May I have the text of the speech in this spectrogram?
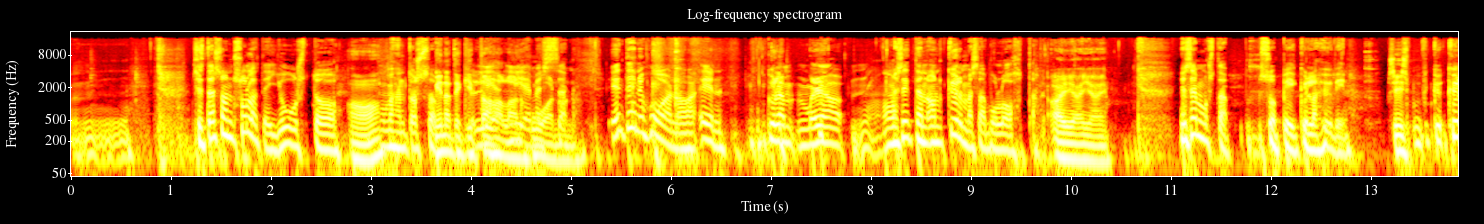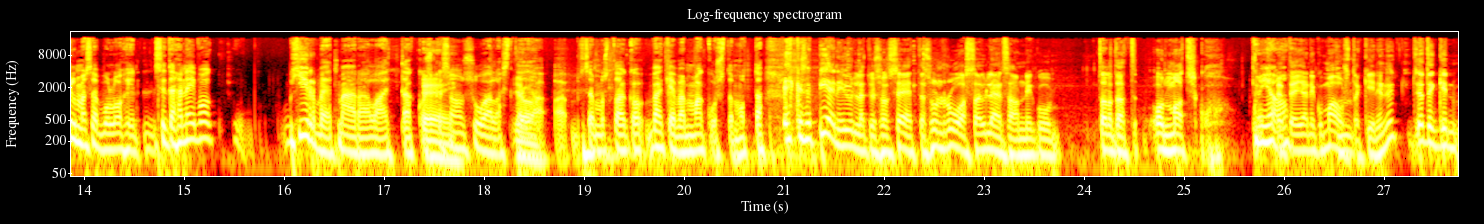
Mm, siis tässä on sulatejuustoa. Oo. Vähän tuossa Minä tekin tahallaan liemessä. huonon. En tehnyt huonoa, en. Kyllä, ja mm, sitten on kylmäsavulohta. Ai, ai, ai. Ja semmoista sopii kyllä hyvin. Siis Ky- kylmäsavulohi, sitähän ei voi hirveät määrää laittaa, koska Ei. se on suolasta Joo. ja semmoista aika väkevän makusta, mutta Ehkä se pieni yllätys on se, että sun ruoassa yleensä on niinku, sanotaan, että on matsku. Joo. Että ei jää niinku mausta kiinni. Nyt jotenkin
